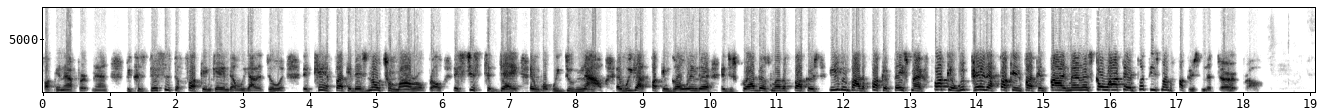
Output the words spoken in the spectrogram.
fucking effort, man, because this is the fucking game that we got to do it. It can't fucking, there's no tomorrow, bro. It's just today and what we do now. And we got to fucking go in there and just grab those motherfuckers, even by the fucking face mask. Fuck it, we'll pay that fucking fucking fine, man. Let's go out there and put these motherfuckers in the dirt, bro.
